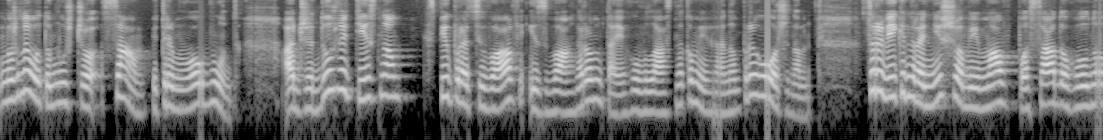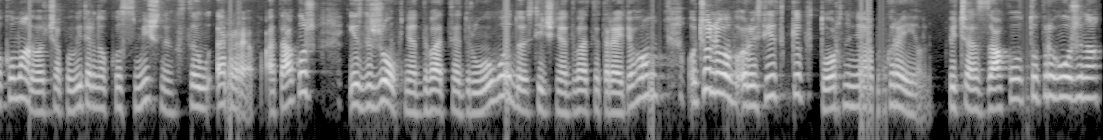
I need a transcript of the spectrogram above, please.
Можливо, тому що сам підтримував бунт, адже дуже тісно співпрацював із Вагнером та його власником Євгеном Пригожином. Суровікін раніше обіймав посаду головнокомандувача повітряно-космічних сил РФ, а також із жовтня 22 до січня 23 очолював російське вторгнення в Україну. Під час заколоту Пригожина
